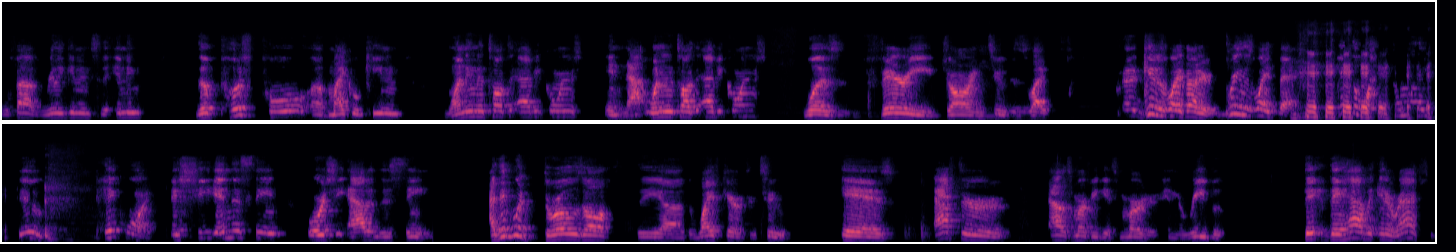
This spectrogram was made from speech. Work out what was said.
without really getting into the ending, the push pull of Michael Keaton wanting to talk to Abbie Cornish and not wanting to talk to Abbie Cornish was very jarring too. Because it's like, get his wife out here, bring his wife back. Get the wife. I'm like, dude, pick one. Is she in this scene or is she out of this scene? I think what throws off the uh, the wife character too is after Alex Murphy gets murdered in the reboot, they they have an interaction,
